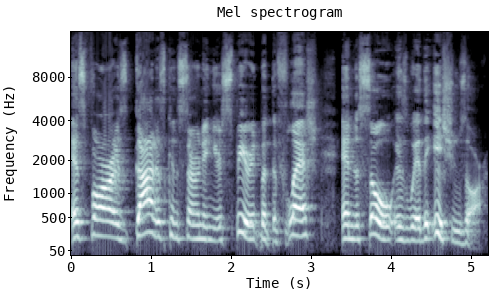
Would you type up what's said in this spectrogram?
as far as God is concerned in your spirit, but the flesh and the soul is where the issues are.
